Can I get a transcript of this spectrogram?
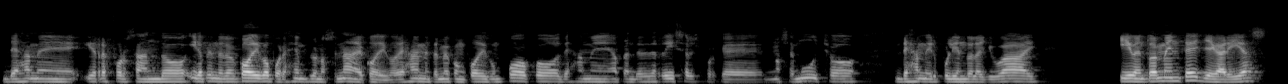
déjame ir reforzando, ir aprendiendo el código, por ejemplo, no sé nada de código, déjame meterme con código un poco, déjame aprender de research porque no sé mucho, déjame ir puliendo la UI y eventualmente llegarías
